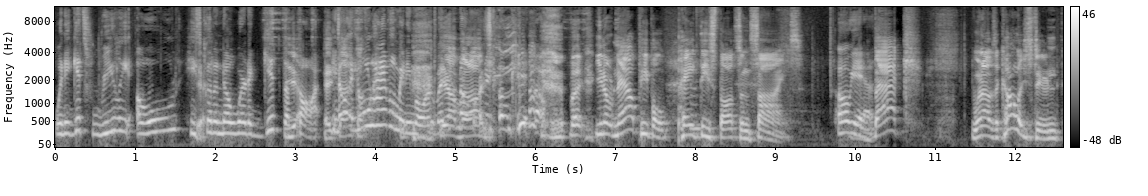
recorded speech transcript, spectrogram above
when he gets really old, he's Yeah. going to know where to get the Yeah, thoughts. You know, he exactly. won't have them anymore, but Yeah, but where I- to go get them. But, you know, now people paint these thoughts on signs. Oh, yeah. Back when I was a college student,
